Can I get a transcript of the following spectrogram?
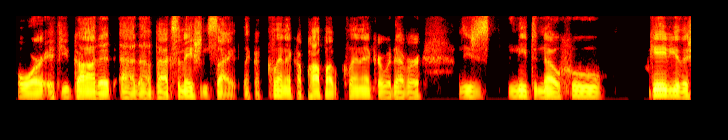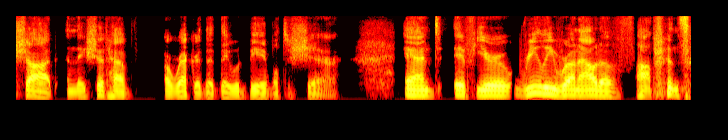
Or if you got it at a vaccination site, like a clinic, a pop up clinic, or whatever, you just need to know who gave you the shot, and they should have a record that they would be able to share. And if you really run out of options,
